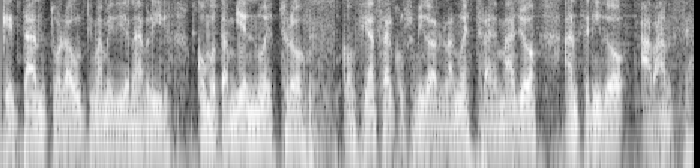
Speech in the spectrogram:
que tanto la última medida en abril como también nuestra confianza del consumidor, la nuestra de mayo, han tenido avances.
